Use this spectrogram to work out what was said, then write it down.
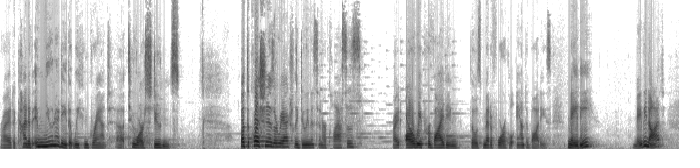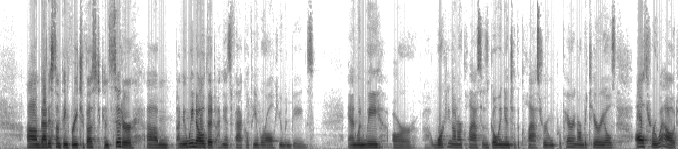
right? A kind of immunity that we can grant uh, to our students. But the question is, are we actually doing this in our classes? Right? Are we providing those metaphorical antibodies? Maybe, maybe not. Um, that is something for each of us to consider. Um, I mean, we know that, I mean, as faculty, we're all human beings. And when we are uh, working on our classes, going into the classroom, preparing our materials, all throughout,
